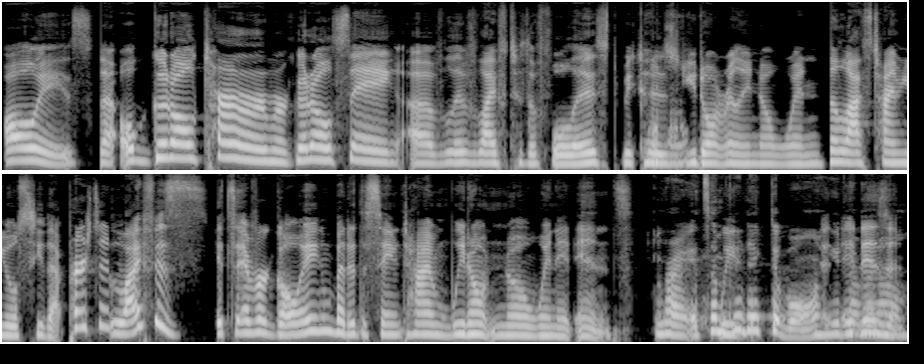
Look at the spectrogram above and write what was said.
always that old good old term or good old saying of live life to the fullest because Mhm. you don't really know when the last time you'll see that person life is it's ever going but at the same time we don't know when it ends Right. It's We- unpredictable. you it isn't. know.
